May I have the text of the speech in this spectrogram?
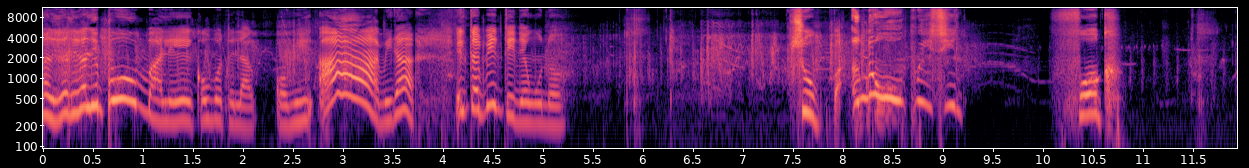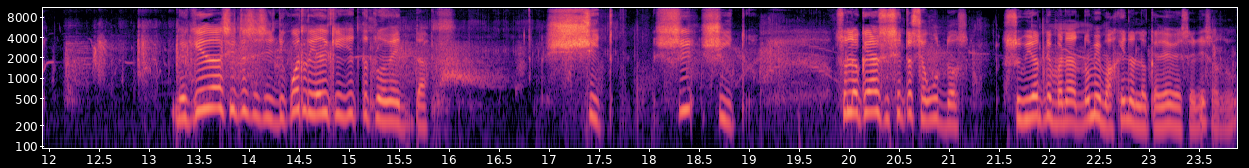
Dale, dale, dale. ¡Pum! Vale, ¿cómo te la comí? ¡Ah! Mira, él también tiene uno. Chupa. ¡No! Ser. Fuck. Me queda 164 y el 590. Shit. Shit, shit. Solo quedan 60 segundos. Subidón de maná. No me imagino lo que debe ser eso, ¿no?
